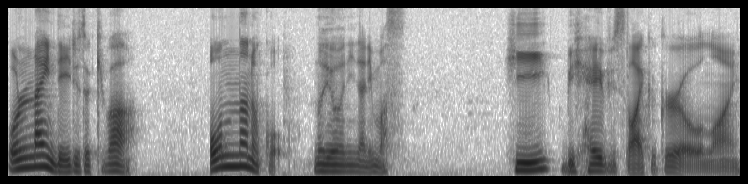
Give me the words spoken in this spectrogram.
オンラインでいるときは女の子のようになります。He behaves like a girl online.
